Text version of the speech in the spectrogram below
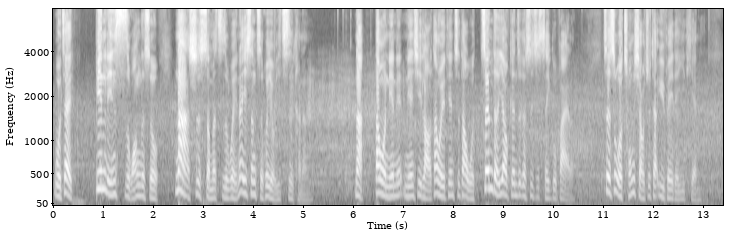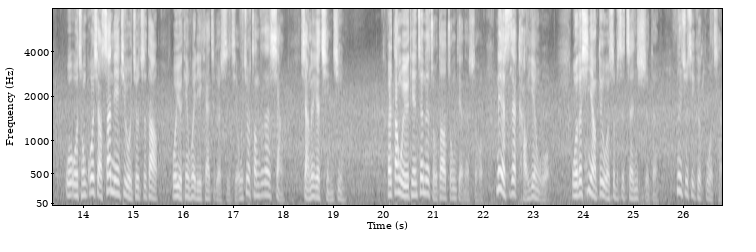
我在濒临死亡的时候，那是什么滋味？那一生只会有一次可能，那当我年年年纪老，当我有一天知道我真的要跟这个世界 say goodbye 了，这是我从小就在预备的一天。我我从国小三年级我就知道我有天会离开这个世界，我就常常在想想那个情境。而当我有一天真的走到终点的时候，那也是在考验我，我的信仰对我是不是真实的？那就是一个过程。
